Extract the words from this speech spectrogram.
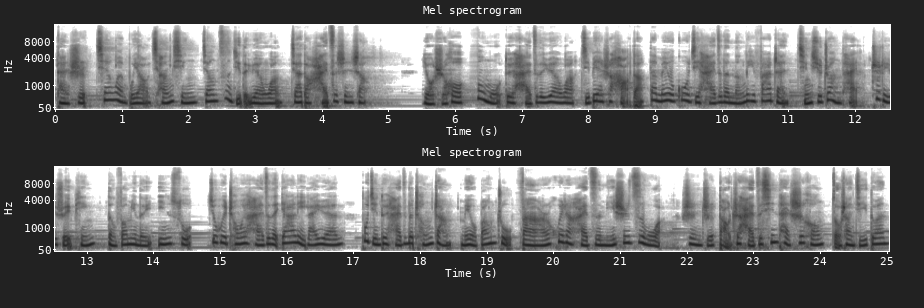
但是千万不要强行将自己的愿望加到孩子身上。有时候，父母对孩子的愿望，即便是好的，但没有顾及孩子的能力发展、情绪状态、智力水平等方面的因素，就会成为孩子的压力来源。不仅对孩子的成长没有帮助，反而会让孩子迷失自我，甚至导致孩子心态失衡，走上极端。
